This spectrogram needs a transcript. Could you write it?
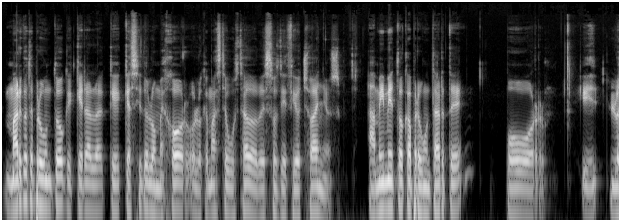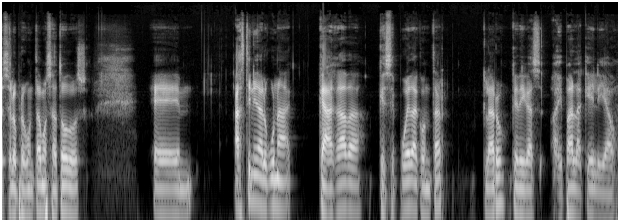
Marco te preguntó qué qué, ha sido lo mejor o lo que más te ha gustado de esos 18 años. A mí me toca preguntarte por, y lo, se lo preguntamos a todos, eh, ¿has tenido alguna cagada que se pueda contar? Claro, que digas, ay, pala, que he liado.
